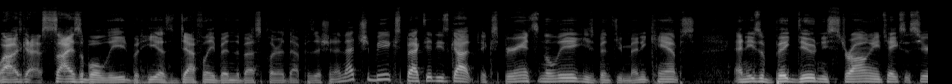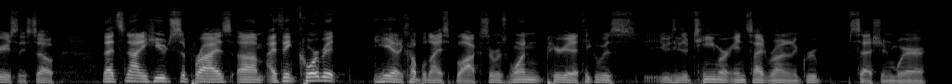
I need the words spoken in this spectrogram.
"Wow, he's got a sizable lead," but he has definitely been the best player at that position, and that should be expected. He's got experience in the league. He's been through many camps, and he's a big dude, and he's strong, and he takes it seriously. So that's not a huge surprise. Um, I think Corbett he had a couple nice blocks. There was one period I think it was it was either team or inside run in a group session where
